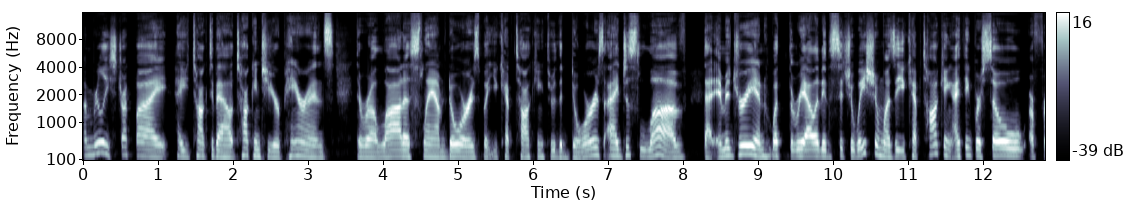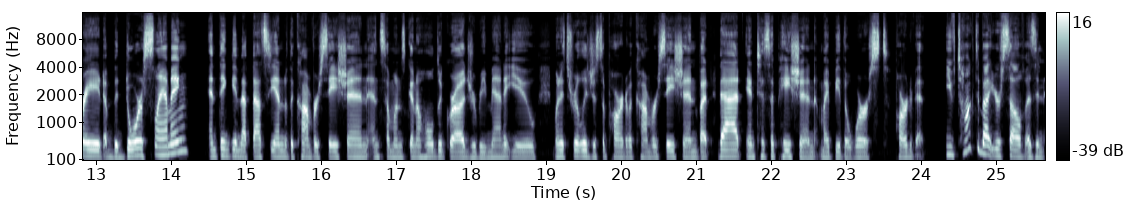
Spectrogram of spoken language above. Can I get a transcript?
I'm really struck by how you talked about talking to your parents. There were a lot of slammed doors, but you kept talking through the doors. I just love that imagery and what the reality of the situation was that you kept talking. I think we're so afraid of the door slamming and thinking that that's the end of the conversation and someone's going to hold a grudge or be mad at you when it's really just a part of a conversation. But that anticipation might be the worst part of it. You've talked about yourself as an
